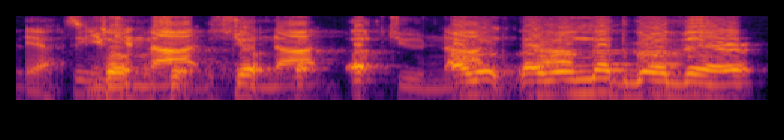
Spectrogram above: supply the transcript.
I yeah, so you So- cannot. so- do not. uh, do not. I will I will not go there.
